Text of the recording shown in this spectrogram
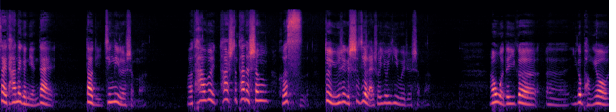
在他那个年代到底经历了什么？然后他为他是他的生和死对于这个世界来说又意味着什么？然后我的一个呃一个朋友，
